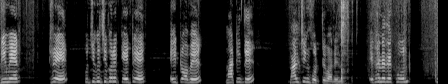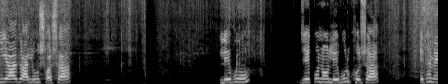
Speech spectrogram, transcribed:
ডিমের ট্রে কুচি কুচি করে কেটে এই টবের মাটিতে মালচিং করতে পারেন। এখানে দেখুন, পেঁয়াজ, আলু শশা লেবু যে কোনো লেবুর খোসা, এখানে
